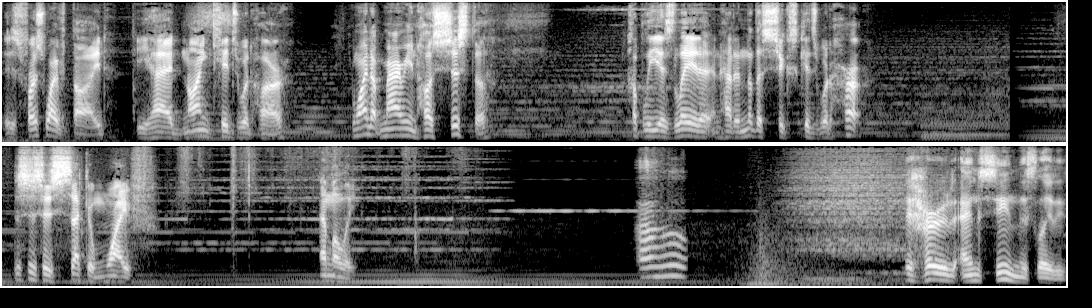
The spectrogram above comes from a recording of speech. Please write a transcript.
His first wife died. He had nine kids with her. He wound up marrying her sister a couple of years later and had another six kids with her. This is his second wife, Emily. Oh. I heard and seen this lady.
